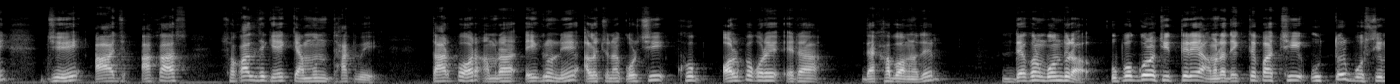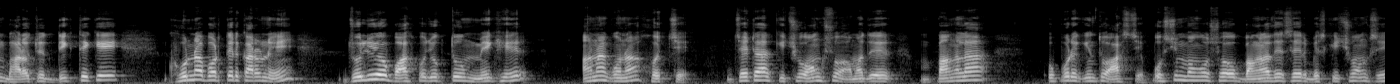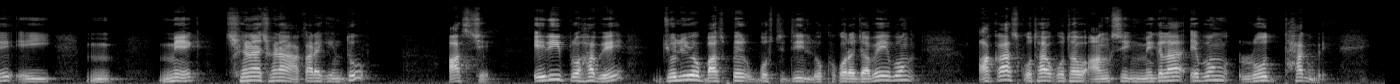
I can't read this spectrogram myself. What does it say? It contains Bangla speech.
যে আজ আকাশ সকাল থেকে কেমন থাকবে। তারপর আমরা এইগুলো নিয়ে আলোচনা করছি। খুব অল্প করে এটা দেখাবো আপনাদের। দেখুন বন্ধুরা, উপগ্রহ চিত্রে আমরা দেখতে পাচ্ছি উত্তর পশ্চিম ভারতের দিক থেকে ঘূর্ণাবর্তের কারণে জলীয় বাষ্পযুক্ত মেঘের আনাগোনা হচ্ছে, যেটার কিছু অংশ আমাদের বাংলা উপরে কিন্তু আসছে। পশ্চিমবঙ্গ সহ বাংলাদেশের বেশ কিছু অংশে এই মেঘ ছেঁড়া ছেঁড়া আকারে কিন্তু আসছে। এরই প্রভাবে জলীয় বাষ্পের উপস্থিতি লক্ষ্য করা যাবে এবং আকাশ কোথাও কোথাও আংশিক মেঘলা এবং রোদ থাকবে।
